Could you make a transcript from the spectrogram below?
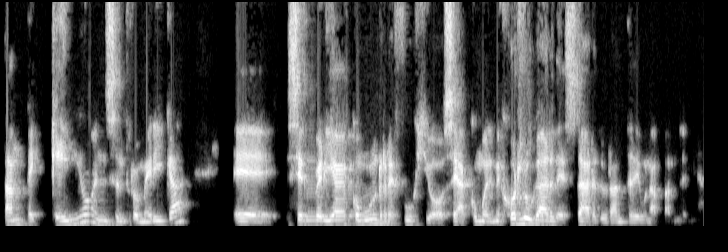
tan pequeño en Centroamérica eh, serviría como un refugio, o sea, como el mejor lugar de estar durante una pandemia?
